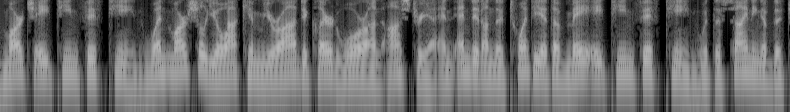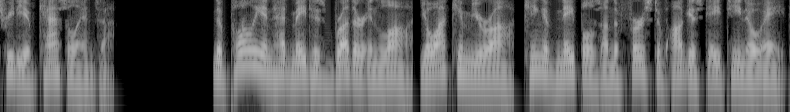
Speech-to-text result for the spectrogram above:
March 1815 when Marshal Joachim Murat declared war on Austria and ended on 20 May 1815 with the signing of the Treaty of Casalanza. Napoleon had made his brother-in-law, Joachim Murat, King of Naples on 1 August 1808.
